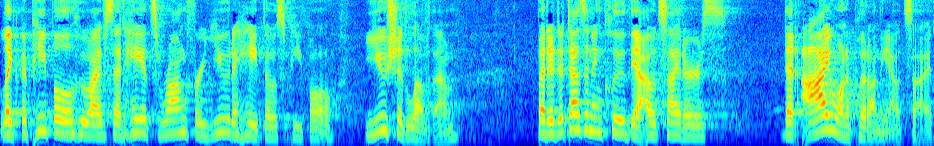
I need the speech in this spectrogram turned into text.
Like the people who I've said, hey, it's wrong for you to hate those people, you should love them. But it, it doesn't include the outsiders that I want to put on the outside.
